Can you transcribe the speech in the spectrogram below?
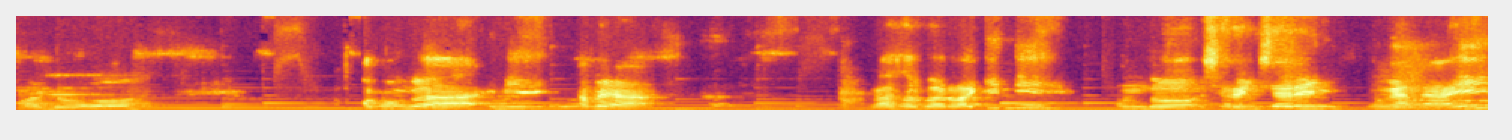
Waduh, aku nggak ini apa ya, nggak sabar lagi nih untuk sharing-sharing mengenai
